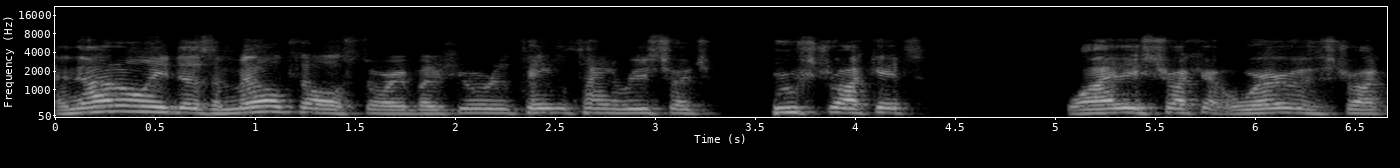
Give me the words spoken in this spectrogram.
And not only does the medal tell a story, but if you were to take the time to research who struck it, why they struck it, where it was struck,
